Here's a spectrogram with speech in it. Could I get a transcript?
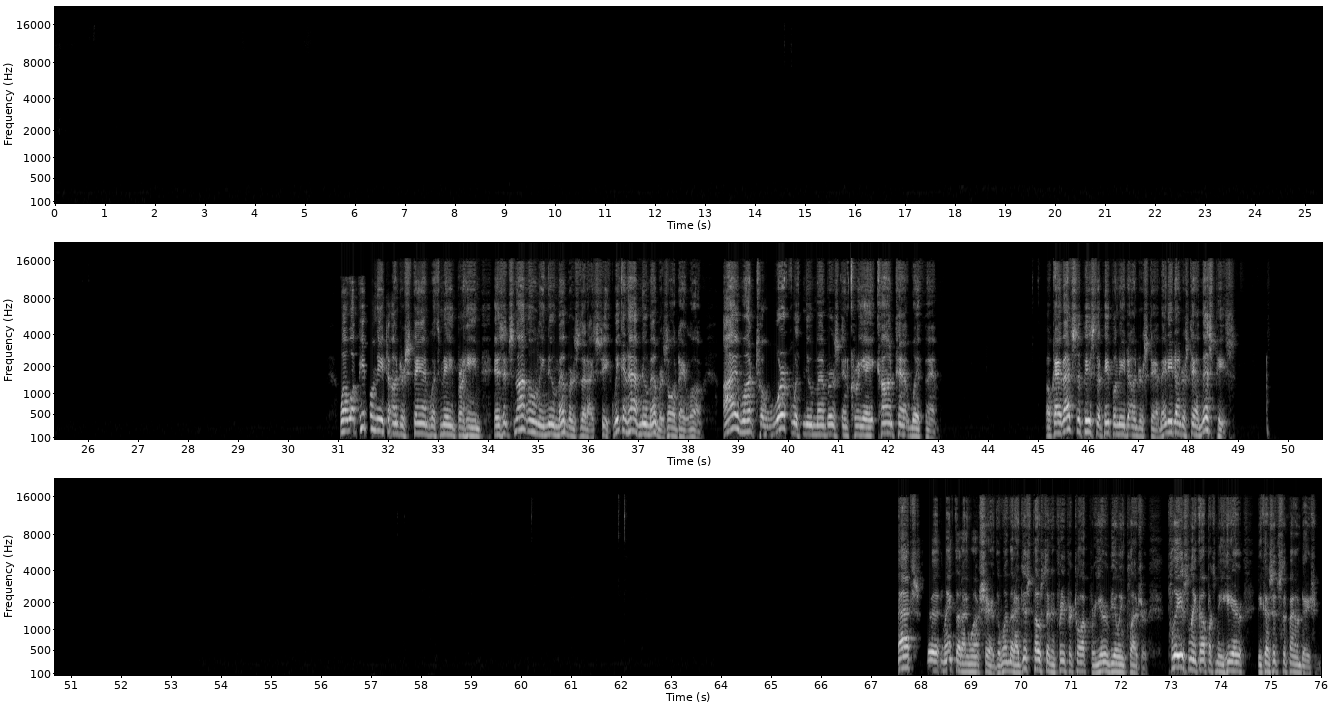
Well, what people need to understand with me, Brahim, is it's not only new members that I seek. We can have new members all day long. I want to work with new members and create content with them. Okay, that's the piece that people need to understand. They need to understand this piece. That's the link that I want shared, the one that I just posted in Free for Talk for your viewing pleasure. Please link up with me here because it's the foundation.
